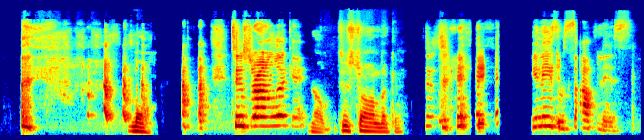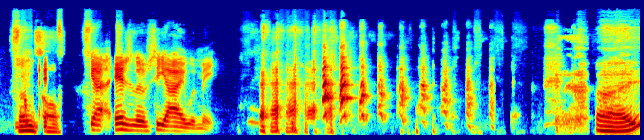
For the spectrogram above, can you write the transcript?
no. Too strong looking. No, too strong looking. you need some softness. Some soft. Yeah, Angela, she eye with me. All right.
